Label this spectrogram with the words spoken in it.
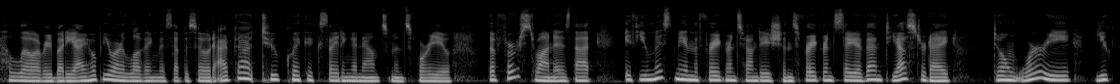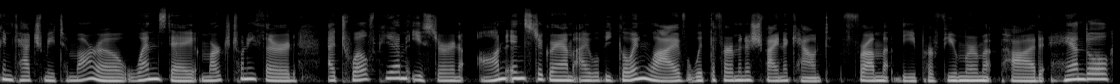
Hello, everybody. I hope you are loving this episode. I've got two quick, exciting announcements for you. The first one is that if you missed me in the Fragrance Foundation's Fragrance Day event yesterday, don't worry, you can catch me tomorrow, Wednesday, March 23rd at 12 p.m. Eastern on Instagram. I will be going live with the Firmenich Fine account from the Perfume Room Pod handle,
